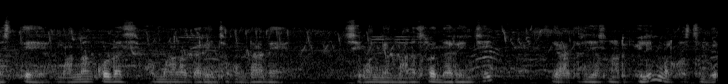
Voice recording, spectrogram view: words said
వస్తే మనం కూడా శివమాల ధరించకుండానే శివుణ్ణి మనసులో ధరించి యాత్ర చేస్తున్నట్టు ఫీలింగ్ మనకు వస్తుంది.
